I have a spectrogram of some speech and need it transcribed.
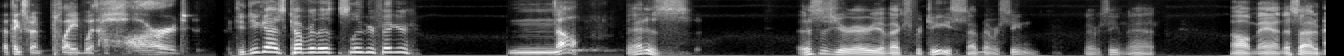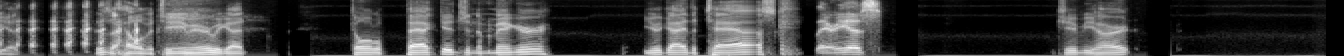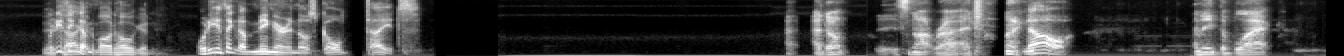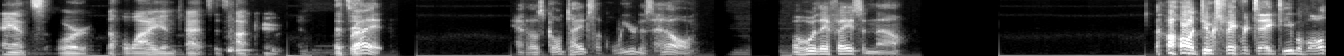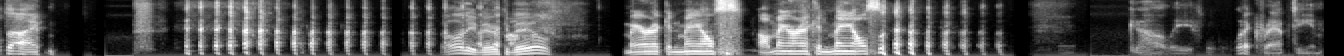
That thing's been played with hard. Did you guys cover this Luger figure? No. That is this is your area of expertise. I've never seen never seen that. Oh man, this ought to be a this is a hell of a team here. We got total package and the Minger. Your guy the task, There he is. Jimmy Hart. They're What do you think talking of- about Hogan? What do you think of Minger in those gold tights? I, I don't. It's not right. No. I need the black pants or the Hawaiian tats. It's Haku. And that's it. Right. Yeah, those gold tights look weird as hell. Well, who are they facing now? Oh, Duke's favorite tag team of all time. Oh, the American Males. American males. American males. Golly, what a crap team.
